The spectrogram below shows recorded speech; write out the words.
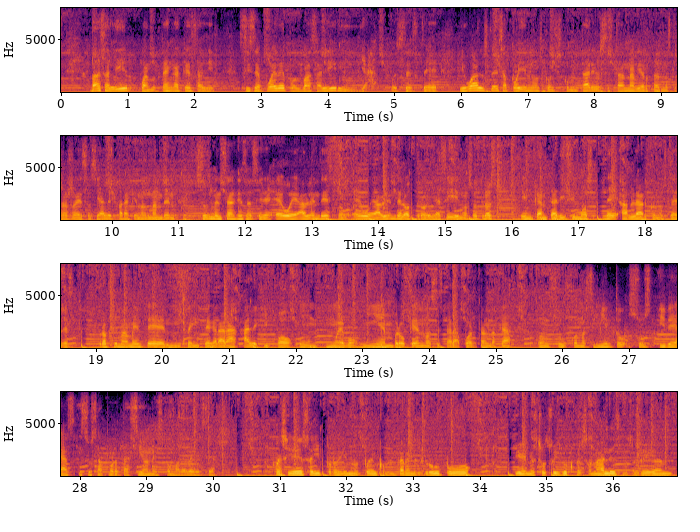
va a salir cuando tenga que salir. Si se puede, pues va a salir y ya. Pues este, igual ustedes apóyennos con sus comentarios. Están abiertas nuestras redes sociales para que nos manden sus mensajes así de, eh, hablen de esto, eh, güey, hablen del otro y así. Nosotros encantadísimos de hablar con ustedes. Próximamente se integrará al equipo un nuevo miembro que nos estará aportando acá con su conocimiento, sus ideas y sus aportaciones como debe de ser. Así es, ahí por ahí nos pueden comentar en el grupo, en nuestros Facebook personales, nos agregan.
